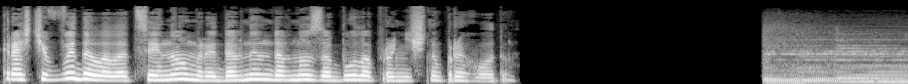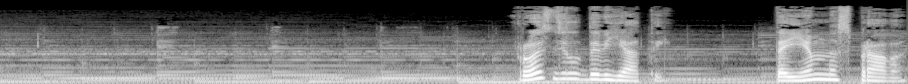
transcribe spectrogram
Краще б видалила цей номер і давним-давно забула про нічну пригоду. Розділ 9. Таємна справа.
